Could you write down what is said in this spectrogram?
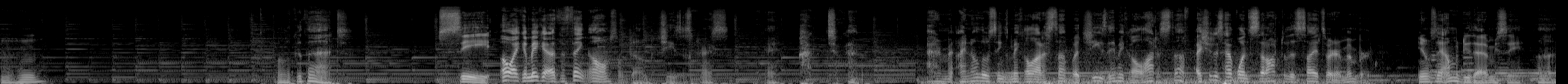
Mm-hmm. Oh, look at that. C. Oh, I can make it at the thing. Oh, I'm so dumb. Jesus Christ. I know those things make a lot of stuff, but geez, they make a lot of stuff. I should just have one set off to the side so I remember. You know what I'm saying? I'm gonna do that. Let me see. Uh.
